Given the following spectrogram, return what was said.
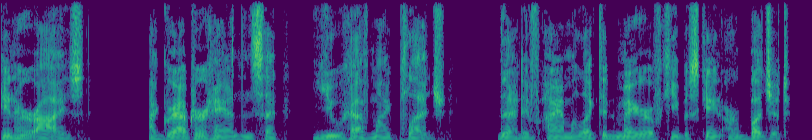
in her eyes. I grabbed her hand and said, You have my pledge that if I am elected mayor of Key Biscayne, our budget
